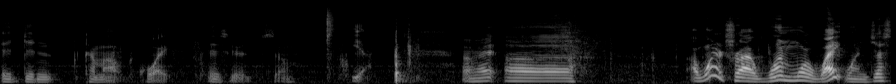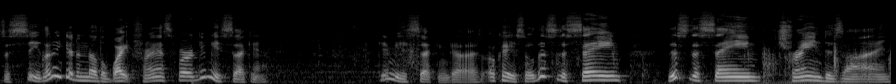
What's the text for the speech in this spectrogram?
it didn't come out quite as good. So, yeah. All right. Uh, I want to try one more white one just to see. Let me get another white transfer. Give me a second. Give me a second, guys. Okay, so this is the same. This is the same train design,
